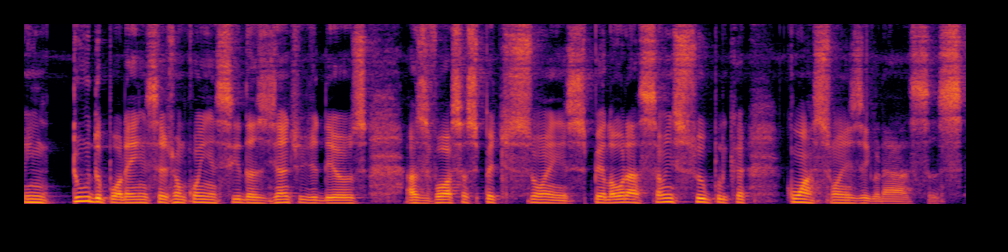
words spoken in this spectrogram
em tudo, porém, sejam conhecidas diante de Deus as vossas petições, pela oração e súplica, com ações e graças.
